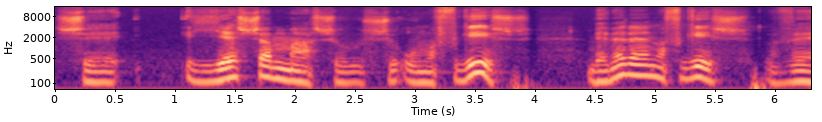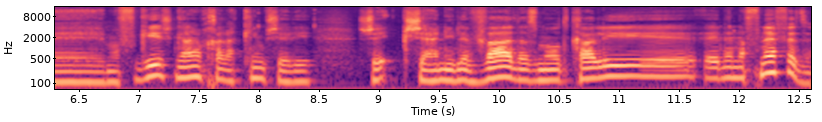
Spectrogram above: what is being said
שיש שם משהו שהוא מפגיש, באמת באמת מפגיש, ומפגיש גם עם חלקים שלי, שכשאני לבד אז מאוד קל לי אה, לנפנף את זה.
